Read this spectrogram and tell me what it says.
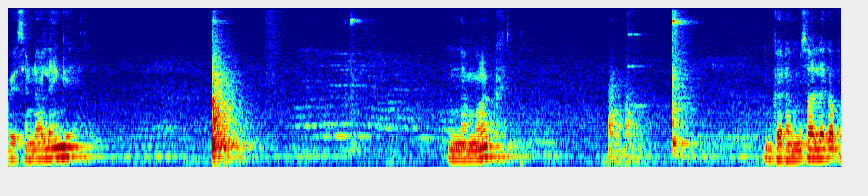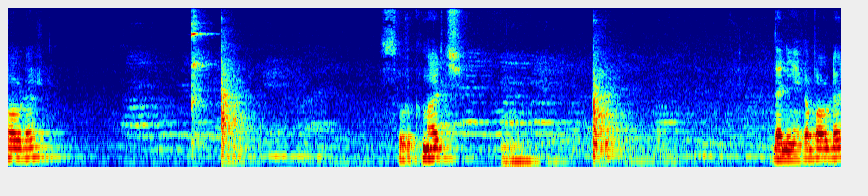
बेसन डालेंगे। नमक। गरम मसाले का पाउडर। सुरख मिर्च। धनिया का पाउडर,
